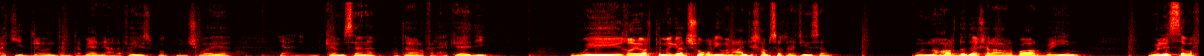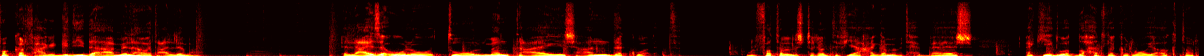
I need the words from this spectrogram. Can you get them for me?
أكيد لو أنت متابعني على فيسبوك من شوية يعني من كام سنة هتعرف الحكاية دي. وغيرت مجال شغلي وأنا عندي 35 سنة. والنهاردة داخل على 44 ولسه بفكر في حاجات جديدة أعملها وأتعلمها. اللي عايز أقوله طول ما أنت عايش عندك وقت. والفترة اللي اشتغلت فيها حاجة ما بتحبهاش أكيد وضحت لك الرؤية أكتر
